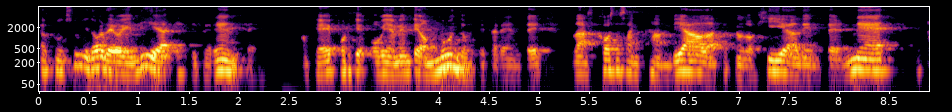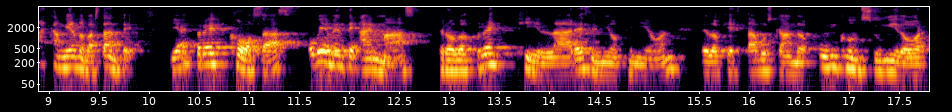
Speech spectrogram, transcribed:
El consumidor de hoy en día es diferente. ¿ok? Porque obviamente el mundo es diferente, las cosas han cambiado, la tecnología, el Internet, está cambiando bastante. Y hay tres cosas, obviamente hay más, pero los tres pilares, en mi opinión, de lo que está buscando un consumidor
